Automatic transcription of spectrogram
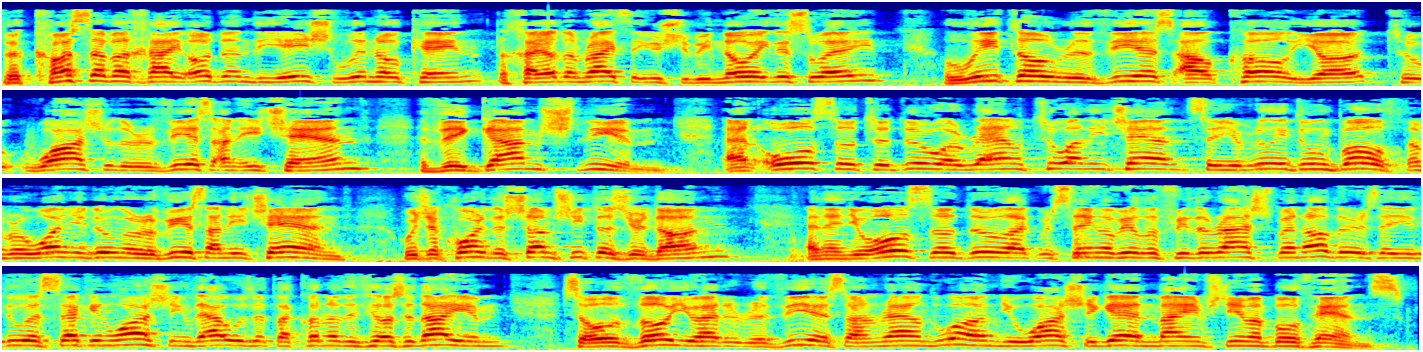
The Kosav Chai the Yesh Linho. The Chai Odom writes that you should be knowing this way. Lito Revias Al Kol Yod to wash with the Revias on each hand. The Gam Shniim and also to do a round two on each hand. So you're really doing both. Number one, you're doing a Revias on each hand, which according to Sham Shitas you're done, and then you also do like we're saying over here the Rashba and others that you do a second washing. That was a Takon of the Tilasadayim. So although you had a Revias on round one, you wash again Mayim Shniim on both hands.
